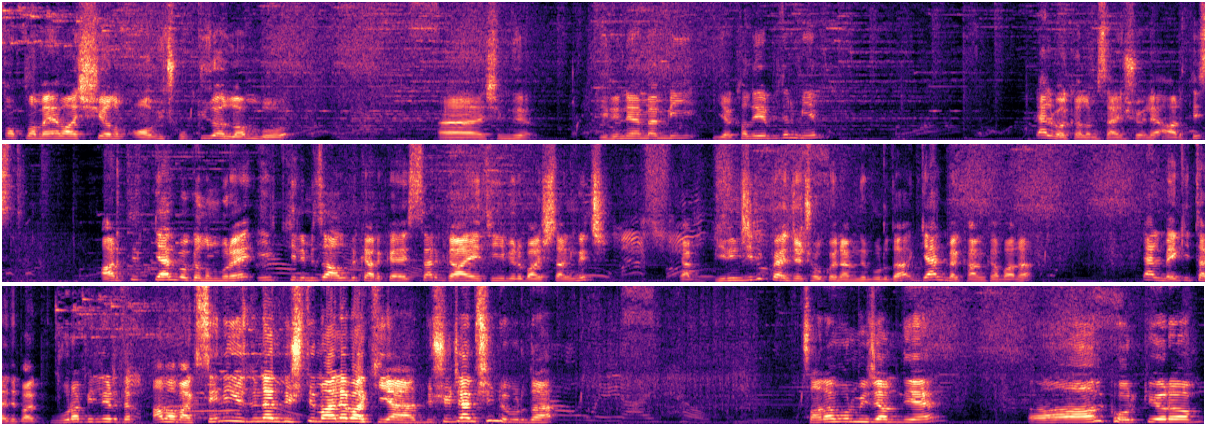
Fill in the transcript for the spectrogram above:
toplamaya başlayalım. Abi çok güzel lan bu. Ee, şimdi birini hemen bir yakalayabilir miyim? Gel bakalım sen şöyle artist. Artist gel bakalım buraya. İlk kilimizi aldık arkadaşlar. Gayet iyi bir başlangıç. Ya birincilik bence çok önemli burada. Gelme kanka bana. Gelme git hadi bak. Vurabilirdim. Ama bak senin yüzünden düştüğüm hale bak ya. Düşeceğim şimdi burada. Sana vurmayacağım diye. Aa korkuyorum.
